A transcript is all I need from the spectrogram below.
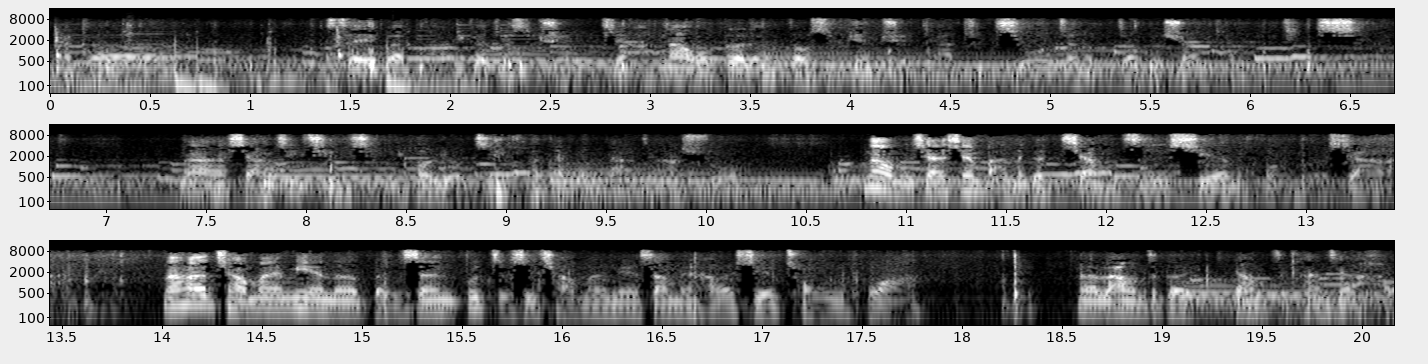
那个。Seven 嘛，一个就是全家。那我个人都是偏全家体系，我真的比较不喜欢统一体系。那详细情形以后有机会再跟大家说。那我们现在先把那个酱汁先混合下来。那它的荞麦面呢，本身不只是荞麦面，上面还有一些葱花，那让这个样子看起来好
